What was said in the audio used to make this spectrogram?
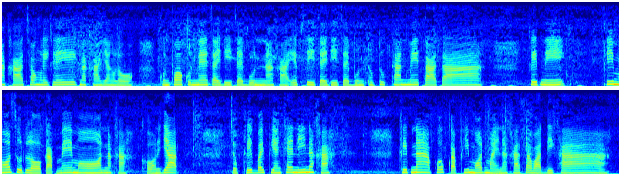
นะคะ ช่องเล็กๆนะคะ ยังรอคุณพ่อคุณแม่ใจดีใจบุญนะคะ FC ใจดีใจบุญทุก ๆท่านเมตตาจ้า คลิปนี้พี่มอสสุดหล่อกับแม่มอสนะคะ ขออนุญาตจบคลิปไว้เพียงแค่นี้นะคะ คลิปหน้าพบกับพี่มอสใหม่นะคะ สวัสดีค่ะ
